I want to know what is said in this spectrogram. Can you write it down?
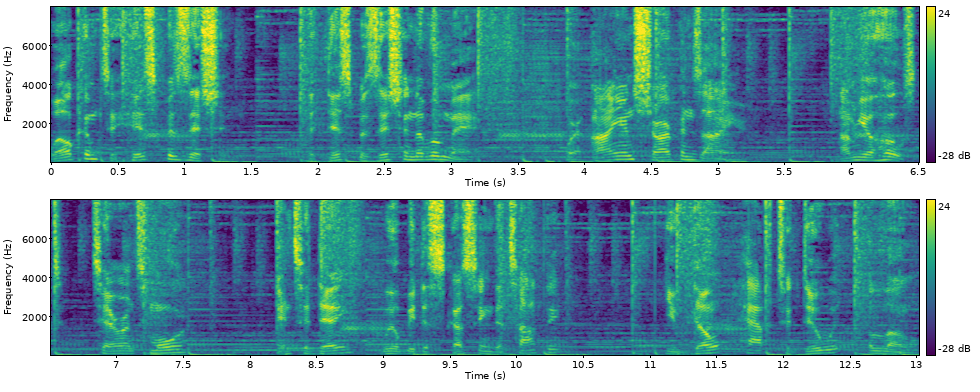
Welcome to His Position, the disposition of a man, where iron sharpens iron. I'm your host, Terrence Moore, and today we'll be discussing the topic You Don't Have to Do It Alone.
